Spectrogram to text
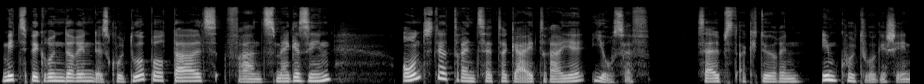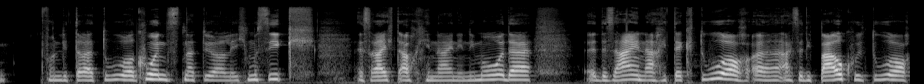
Mitbegründerin des Kulturportals Franz Magazine und der Trendsetter Guide-Reihe Josef selbst Akteurin im Kulturgeschehen. Von Literatur, Kunst natürlich, Musik, es reicht auch hinein in die Mode, äh, Design, Architektur, äh, also die Baukultur.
